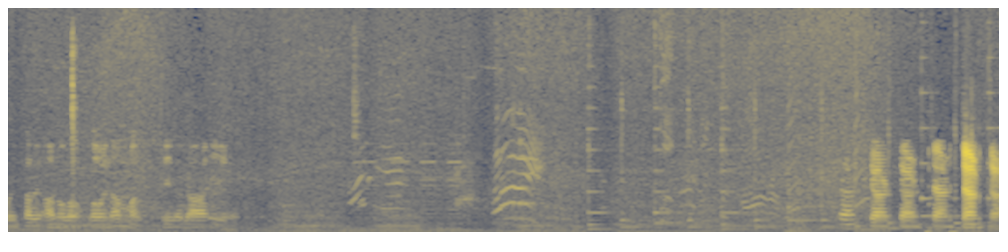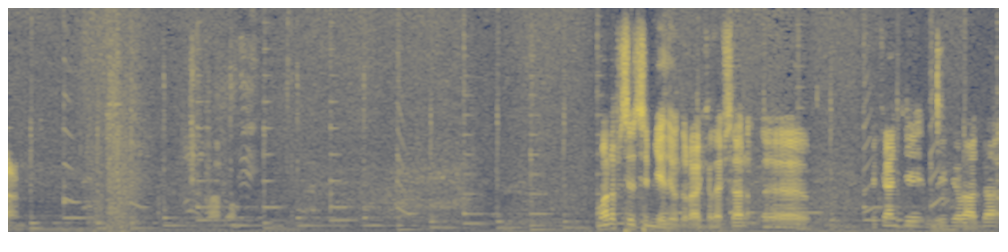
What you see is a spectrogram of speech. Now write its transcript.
I'm coming, I'm not low enough, man. See that, yeah. Dun, dun, dun, dun, dun. Umarım sesim geliyordur arkadaşlar. Ee, geçenki videolarda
